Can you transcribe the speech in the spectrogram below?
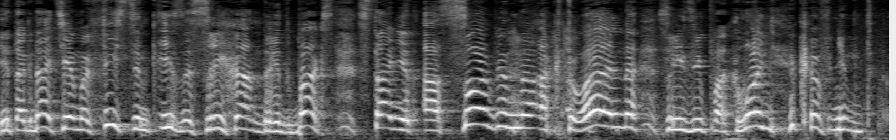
И тогда тема фистинг из 300 бакс станет особенно актуальна среди поклонников Nintendo.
